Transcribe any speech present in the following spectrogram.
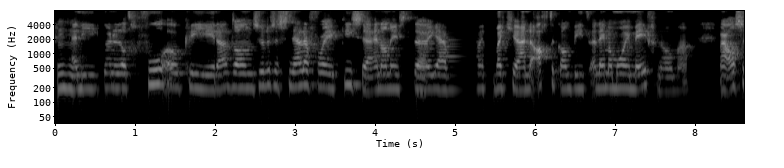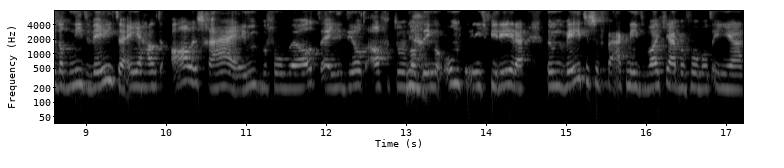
En mhm. die kunnen dat gevoel ook creëren. Dan zullen ze sneller voor je kiezen. En dan is het, ja. ja wat je aan de achterkant biedt alleen maar mooi meegenomen. Maar als ze dat niet weten en je houdt alles geheim, bijvoorbeeld, en je deelt af en toe wat dingen om te inspireren, dan weten ze vaak niet wat jij bijvoorbeeld in je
